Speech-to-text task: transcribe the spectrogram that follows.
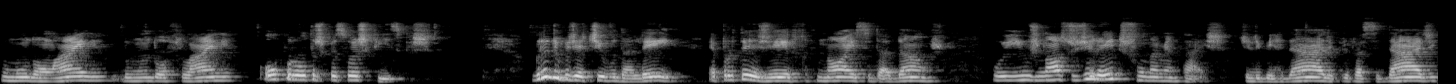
no mundo online, no mundo offline ou por outras pessoas físicas. O grande objetivo da lei é proteger nós, cidadãos, e os nossos direitos fundamentais de liberdade, privacidade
